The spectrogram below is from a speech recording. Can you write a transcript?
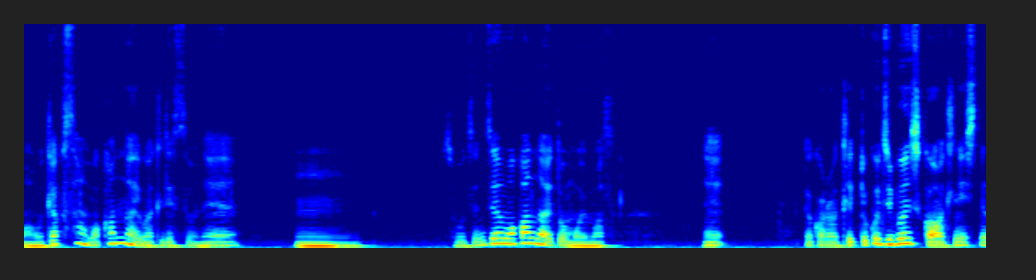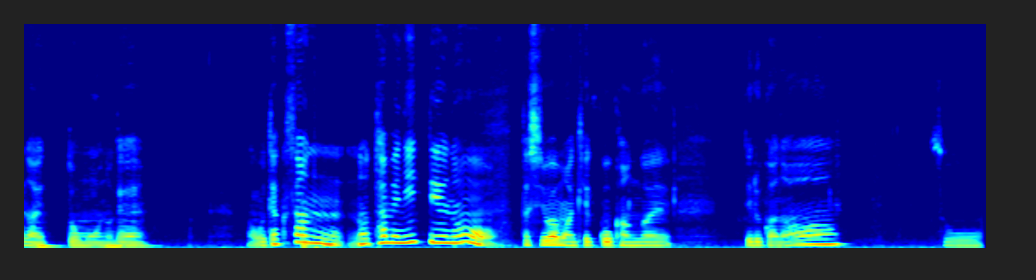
まあお客さん分かんないわけですよね。うんそう全然わかんないと思います。ね。だから結局自分しか気にしてないと思うのでお客さんのためにっていうのを私はまあ結構考えてるかな。そ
